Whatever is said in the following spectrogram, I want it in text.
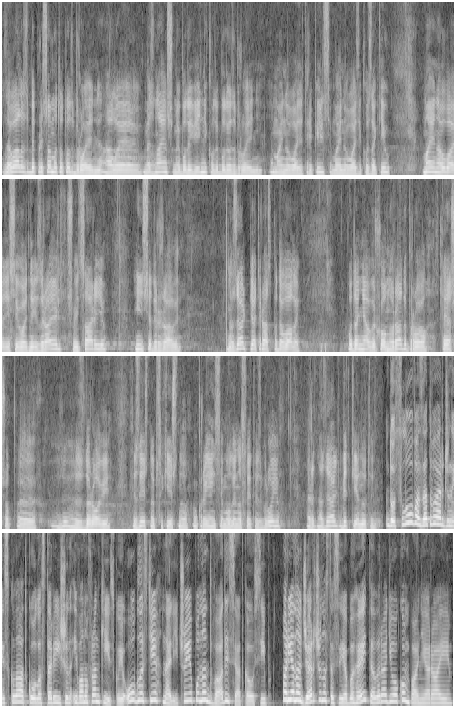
Здавалося би, при чому тут озброєння? Але ми знаємо, що ми були вільні, коли були озброєні. Я маю на увазі трипільців, маю на увазі козаків, маю на увазі сьогодні Ізраїль, Швейцарію, інші держави. На жаль, п'ять разів подавали подання в Верховну Раду про те, щоб е, здорові фізично, психічно українці могли носити зброю. На жаль, відкинути. До слова, затверджений склад кола старійшин Івано-Франківської області налічує понад два десятка осіб. Мар'яна Джерч, Анастасія Бегей, телерадіокомпанія Раї.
